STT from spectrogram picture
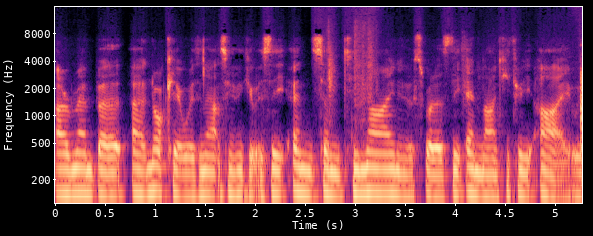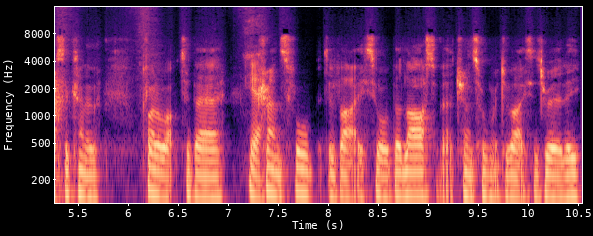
I remember uh, Nokia was announcing, I think it was the N79 as well as the N93i. It was the kind of follow up to their yeah. transformer device, or the last of their transformer devices, really,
